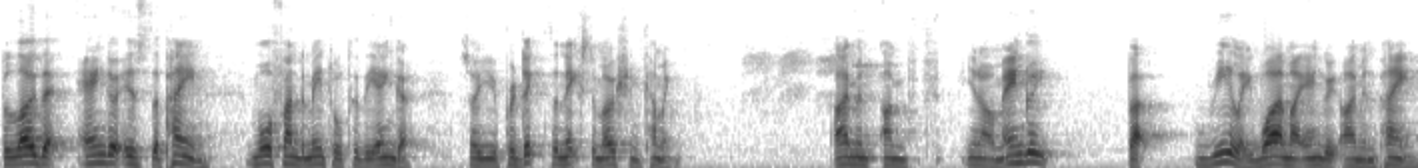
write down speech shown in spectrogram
Below the anger is the pain, more fundamental to the anger. So you predict the next emotion coming. I'm, in, I'm, you know, I'm angry, but really, why am I angry? I'm in pain.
